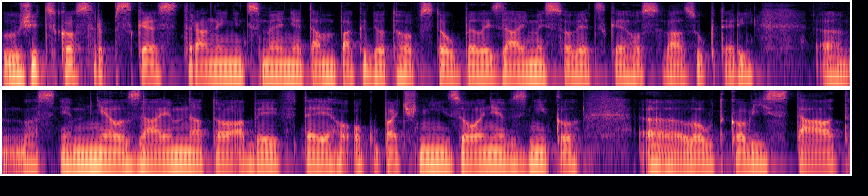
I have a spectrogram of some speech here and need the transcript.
lužicko-srbské strany, nicméně tam pak do toho vstoupily zájmy Sovětského svazu, který eh, vlastně měl zájem na to, aby v té jeho okupační zóně vznikl loutkový stát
